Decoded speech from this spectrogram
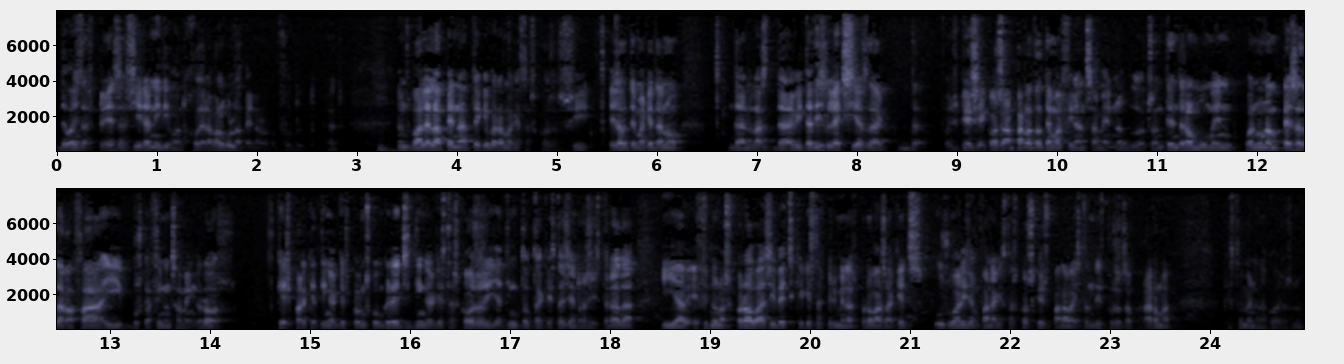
10 anys després es giren i diuen, joder, ha valgut la pena el fotut. Saps? Mm. Doncs vale la pena, té que veure amb aquestes coses. O sigui, és el tema aquest de no d'evitar dislèxies de, de pues, què sé, cosa, han parlat del tema del finançament no? doncs entendre el moment quan una empresa ha d'agafar i buscar finançament gros que és perquè tinc aquests plans concrets i tinc aquestes coses i ja tinc tota aquesta gent registrada i ja he fet unes proves i veig que aquestes primeres proves aquests usuaris em fan aquestes coses que jo esperava i estan disposats a pagar-me aquesta mena de coses no?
